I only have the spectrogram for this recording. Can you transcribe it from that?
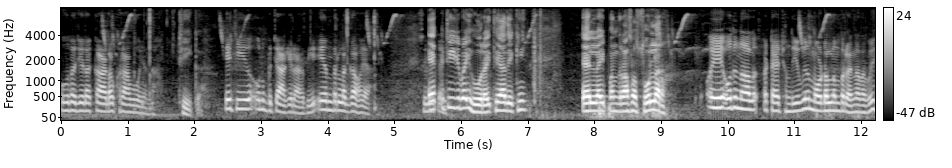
ਉਹਦਾ ਜਿਹੜਾ ਕਾਰਡ ਆ ਉਹ ਖਰਾਬ ਹੋ ਜਾਂਦਾ। ਠੀਕ ਆ। ਇਹ ਚੀਜ਼ ਉਹਨੂੰ ਬਚਾ ਕੇ ਰੱਖਦੀ ਹੈ। ਇਹ ਅੰਦਰ ਲੱਗਾ ਹੋਇਆ। ਇੱਕ ਚੀਜ਼ ਬਾਈ ਹੋਰ ਇੱਥੇ ਆ ਦੇਖੀ। LI 1500 solar. ਇਹ ਉਹਦੇ ਨਾਲ ਅਟੈਚ ਹੁੰਦੀ ਹੋਊਗੀ ਮਾਡਲ ਨੰਬਰ ਇਹਨਾਂ ਦਾ ਕੋਈ।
